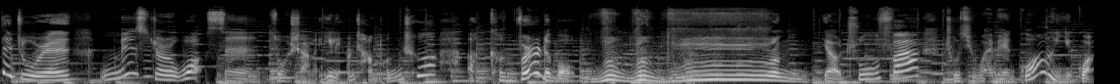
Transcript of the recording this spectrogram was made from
的主人 Mr. Watson 坐上了一辆敞篷车，a convertible，vroom vroom vroom，要出发出去外面逛一逛。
